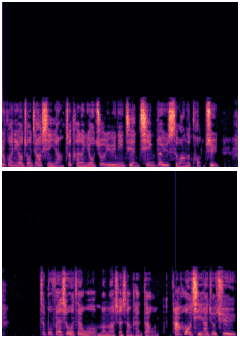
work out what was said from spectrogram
如果你有宗教信仰，这可能有助于你减轻对于死亡的恐惧。这部分是我在我妈妈身上看到的，她后期她就去。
